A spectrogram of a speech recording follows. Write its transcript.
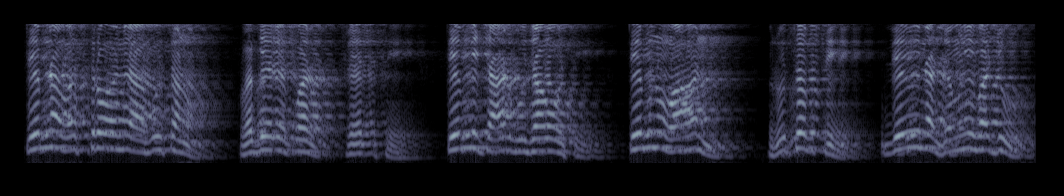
તેમના વસ્ત્રો અને આભૂષણો વગેરે પર શ્રેષ્ઠ છે. તેમની ચાર ભુજાઓ છે. તેમનું વાહન વૃષભ છે. દેવીના જમણી બાજુ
